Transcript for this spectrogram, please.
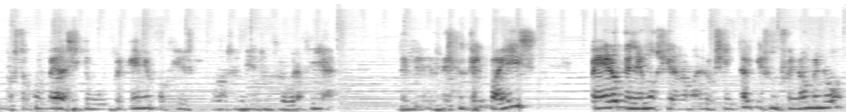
Nos tocó un pedacito muy pequeño porque ellos que conocen bien su geografía del, país, pero tenemos Sierra Madre Occidental, que es un fenómeno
